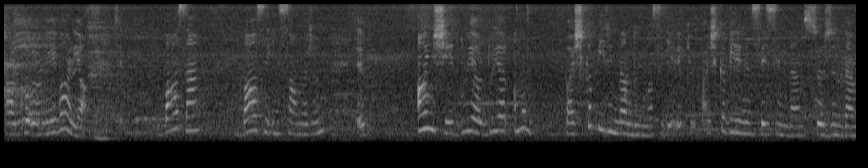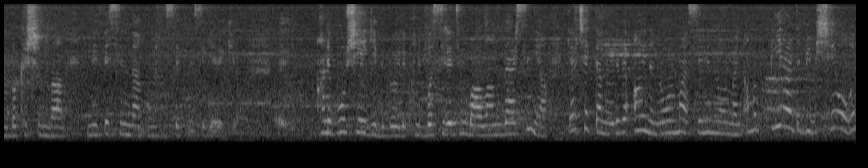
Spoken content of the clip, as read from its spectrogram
şarkı örneği var ya bazen bazı insanların e, aynı şeyi duyar duyar ama başka birinden duyması gerekiyor. Başka birinin sesinden, sözünden, bakışından, nefesinden onu hissetmesi gerekiyor. hani bu şey gibi böyle hani basiretin bağlandı dersin ya gerçekten öyle ve aynı normal senin normal ama bir yerde bir bir şey olur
